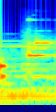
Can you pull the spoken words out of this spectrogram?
you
